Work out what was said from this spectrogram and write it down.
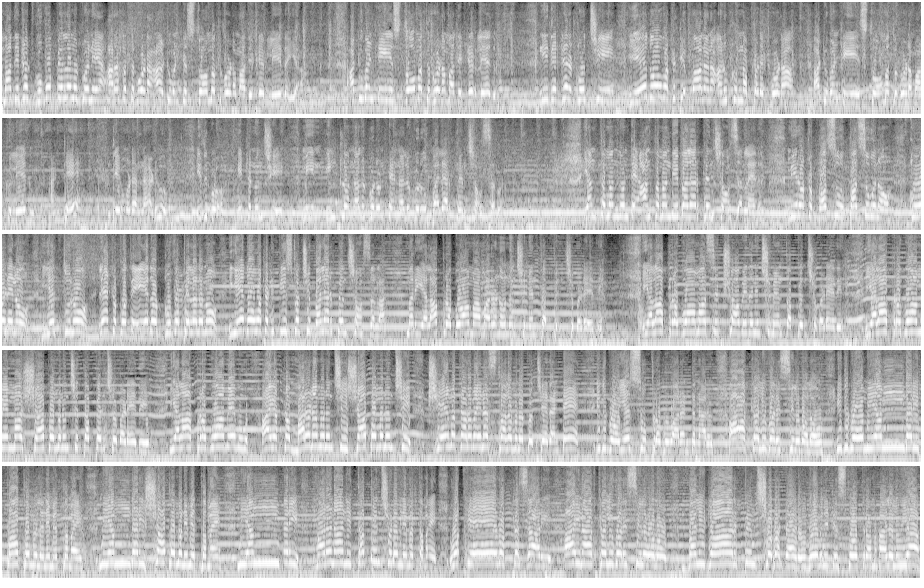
మా దగ్గర గువ్వ పిల్లలు కొనే అర్హత కూడా అటువంటి స్తోమత కూడా మా దగ్గర లేదయ్యా. అటువంటి స్తోమత కూడా మా దగ్గర లేదు. నీ దగ్గరకు వచ్చి ఏదో ఒకటి ఇవ్వాలని అనుకున్నప్పటికి కూడా అటువంటి స్తోమత కూడా మాకు లేదు. అంటే దేవుడు అన్నాడు ఇదిగో ఇక నుంచి మీ ఇంట్లో నలుగురు ఉంటే నలుగురు బలి అర్పించవసరం ఎంతమంది ఉంటే అంతమంది బలి అవసరం లేదు. మీరు ఒక పశు పశువునో కోడెనో ఎత్తునో లేకపోతే ఏదో గువ్వ పిల్లలను ఏదో ఒకటి తీసుకొచ్చి బలి లేదు. మరి ఎలా ప్రభువా మా మరణం నుంచి మేము తప్పించబడేది? ఎలా ప్రభు మా శిక్షా విధి నుంచి మేము తప్పించబడేది? ఎలా ప్రభు మేము మా శాపము నుంచి తప్పించబడేది? ఎలా ప్రభువా మేము ఆ యొక్క మరణము నుంచి శాపము నుంచి క్షేమకరమైన స్థలమునకు వచ్చేదంటే ఇదిగో యేసు ప్రభు వారంటున్నారు ఆ కలువరి సిలువలో ఇదిగో మీ అందరి పాపముల నిమిత్తమై మీ అందరి శాపము నిమిత్తమై మీ అందరి మరణాన్ని తప్పించడం నిమిత్తమై ఒకే ఒక్కసారి ఆయన కలువరి సిలువలో బలిగా అర్పించబడ్డాడు దేవునికి స్తోత్రం. హాలలుయా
